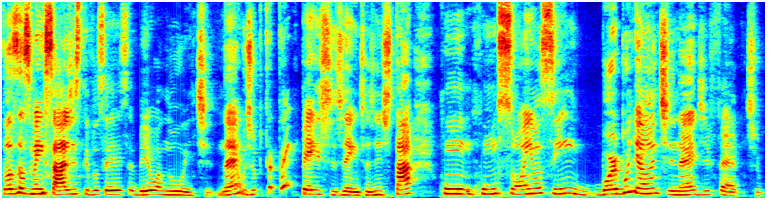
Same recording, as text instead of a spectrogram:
todas as mensagens que você recebeu à noite, né? O Júpiter tá em peixe, gente. A gente tá com, com um sonho assim borbulhante, né, de fértil.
